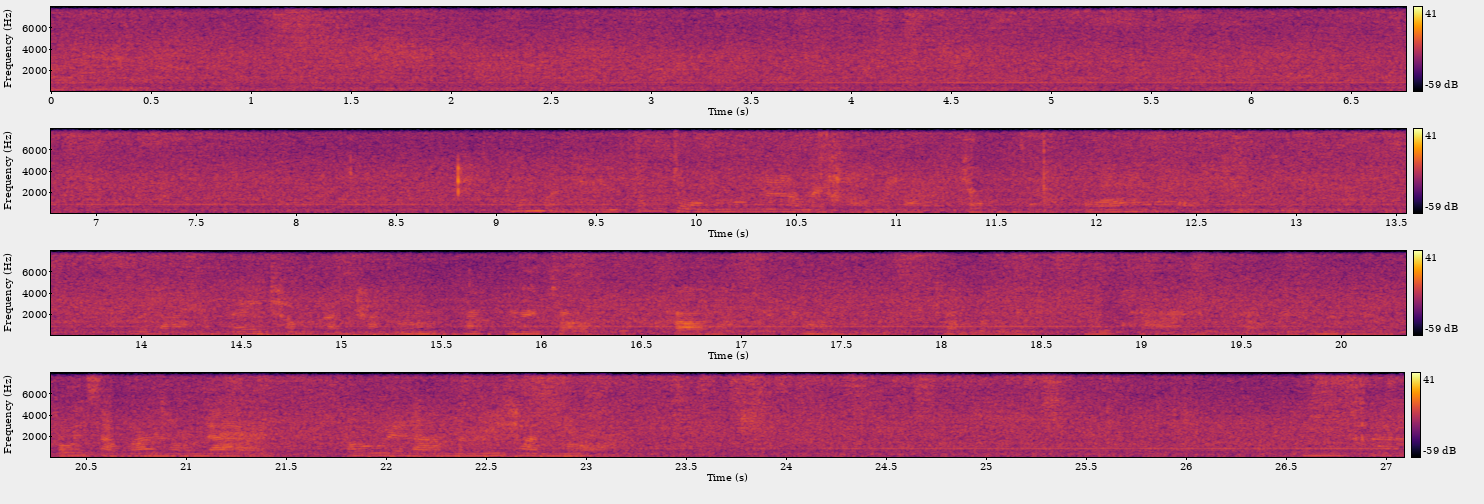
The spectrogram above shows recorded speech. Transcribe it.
ด้วยแล้วแบบนี้ต้องจองล่วงหน้าไหมคะเวลาจองอ๋อโอเคเวลามันได้ทำกันทันเนอะถ้าไม่จองก็เข้ามาเลยทำทำมันลูกค้าอยู่แบบไม่ไม่ไม่สามารถทำได้ เพราะเวลามันไม่ทันเนาะนี่ค่ะ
